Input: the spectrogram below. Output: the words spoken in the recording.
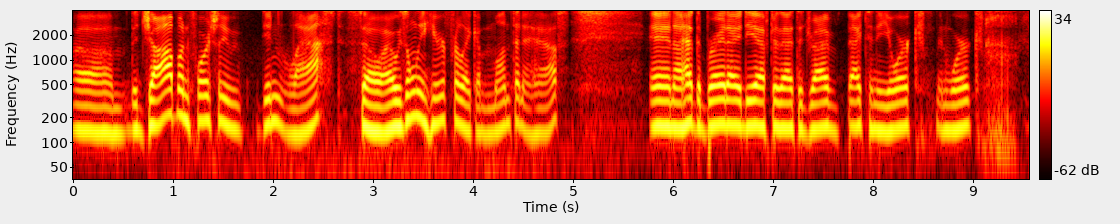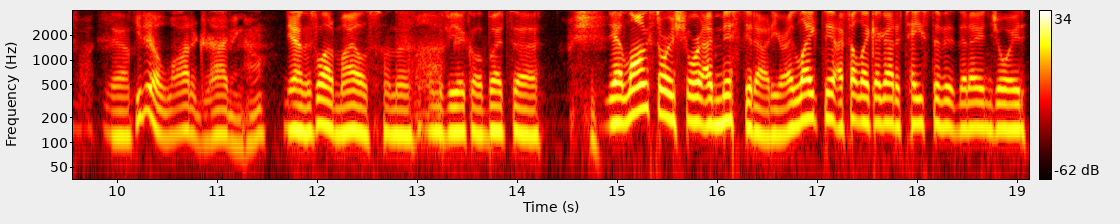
Um, the job, unfortunately, didn't last, so I was only here for like a month and a half. And I had the bright idea after that to drive back to New York and work. Yeah, You did a lot of driving, huh? yeah. There's a lot of miles on the on the vehicle, but uh, yeah. Long story short, I missed it out here. I liked it. I felt like I got a taste of it that I enjoyed.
